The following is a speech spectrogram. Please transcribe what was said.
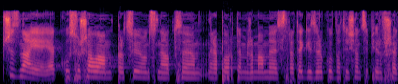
Przyznaję, jak usłyszałam pracując nad em, raportem, że mamy strategię z roku 2001,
